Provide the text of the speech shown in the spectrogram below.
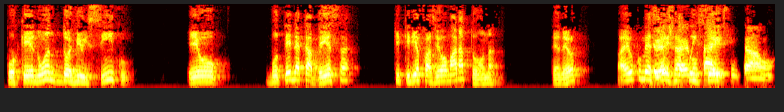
porque no ano de 2005 eu botei na cabeça que queria fazer uma maratona, entendeu? Aí eu comecei eu já a conhecer. Isso, então.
